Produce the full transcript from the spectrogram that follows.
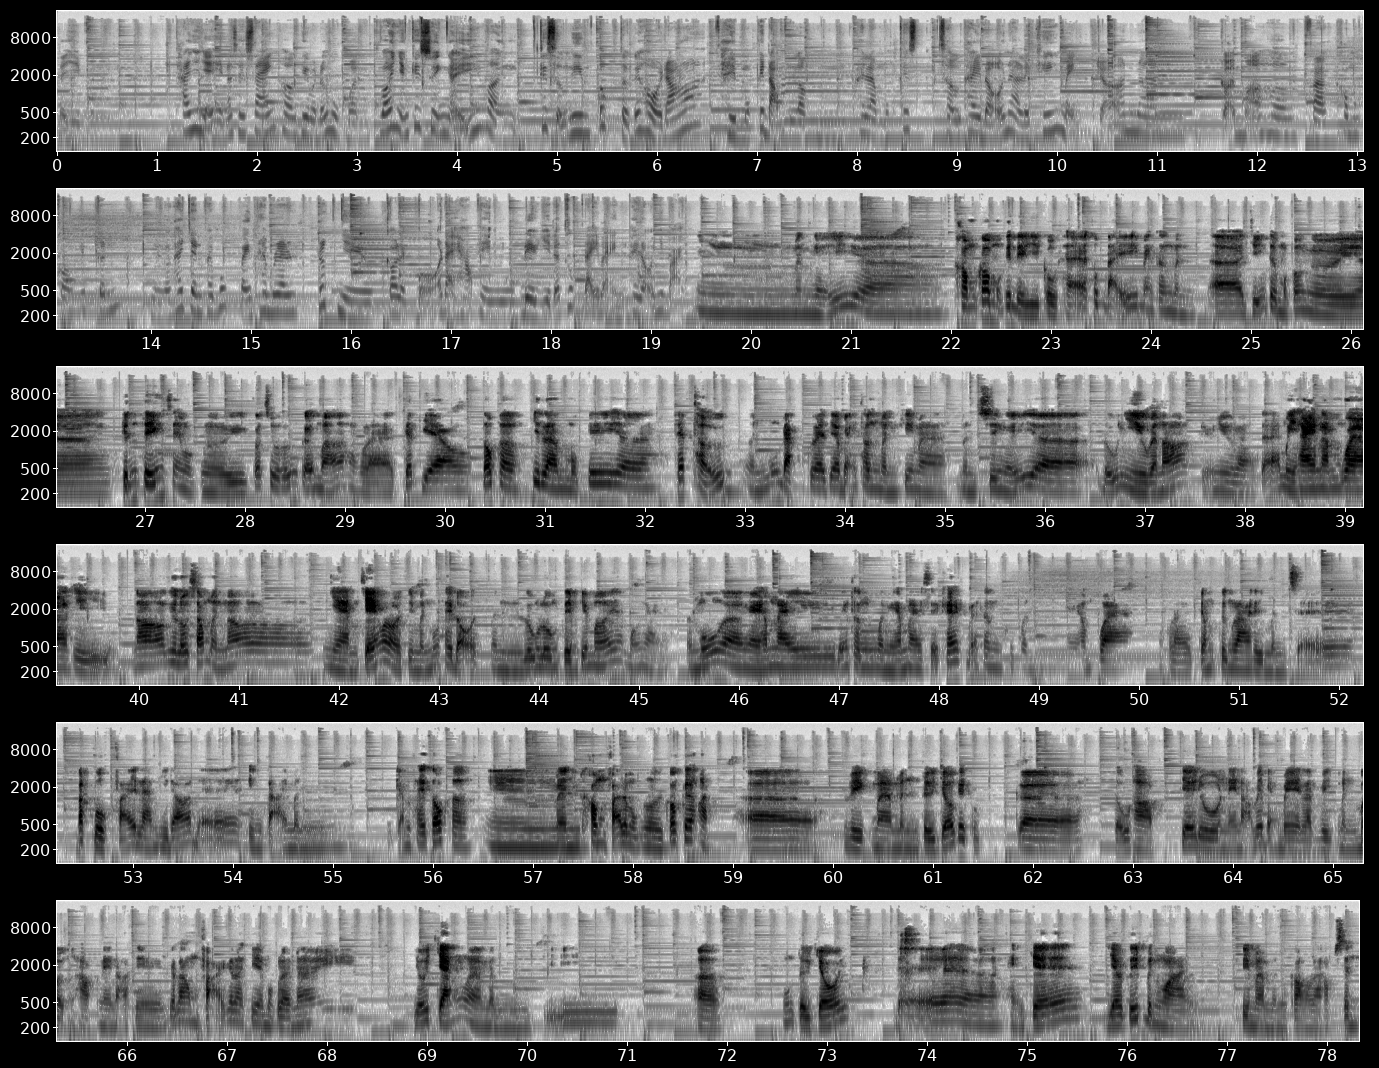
Tại vì mình thấy như vậy thì nó sẽ sáng hơn khi mà đứng một mình. Với những cái suy nghĩ và cái sự nghiêm túc từ cái hồi đó thì một cái động lực hay là một cái sự thay đổi nào lại khiến bạn trở nên cởi mở hơn và không còn khép kín mình còn thấy trên facebook bạn tham gia rất nhiều câu lạc bộ ở đại học. Thì điều gì đã thúc đẩy bạn thay đổi như vậy? Uhm, mình nghĩ uh, không có một cái điều gì cụ thể thúc đẩy bản thân mình. Ờ, uh, chuyển từ một con người uh, kính tiếng sang một người có xu hướng cởi mở hoặc là kết giao tốt hơn. Chỉ là một cái uh, phép thử mình muốn đặt ra cho bản thân mình khi mà mình suy nghĩ uh, đủ nhiều về nó. Kiểu như là đã 12 năm qua thì nó cái lối sống mình nó nhàm chán quá rồi thì mình muốn thay đổi. Mình luôn luôn tìm cái mới mỗi ngày. Mình muốn ờ, ngày hôm nay bản thân mình ngày hôm nay sẽ khác bản thân của mình ngày hôm qua. Hoặc là trong tương lai thì mình sẽ bắt buộc phải làm gì đó để hiện tại mình cảm thấy tốt hơn. Uhm, mình không phải là một người có kế hoạch uh, việc mà mình từ chối cái cuộc uh, tụ họp chơi đùa này nọ với bạn bè là việc mình bận học này nọ thì cái đó không phải. Cái đó chỉ là một lời nói dối trắng mà mình chỉ uh, muốn từ chối để uh, hạn chế giao tiếp bên ngoài khi mà mình còn là học sinh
